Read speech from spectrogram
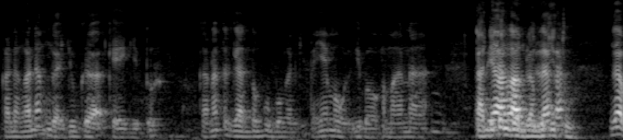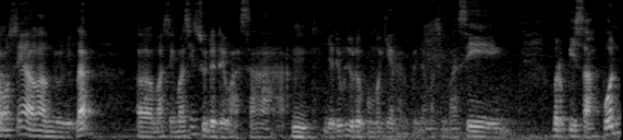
Kadang-kadang enggak juga kayak gitu. Karena tergantung hubungan kitanya mau dibawa ke mana. Hmm. tadi kan gue bilang alhamdulillah begitu Enggak, maksudnya alhamdulillah eh, masing-masing sudah dewasa. Hmm. Jadi sudah pemikiran punya masing-masing. Berpisah pun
